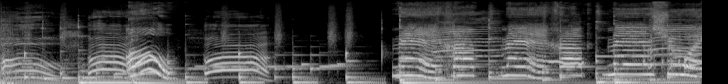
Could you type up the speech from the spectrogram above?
โอ้แม่ครับ แม่ครับ แม่ช่วย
